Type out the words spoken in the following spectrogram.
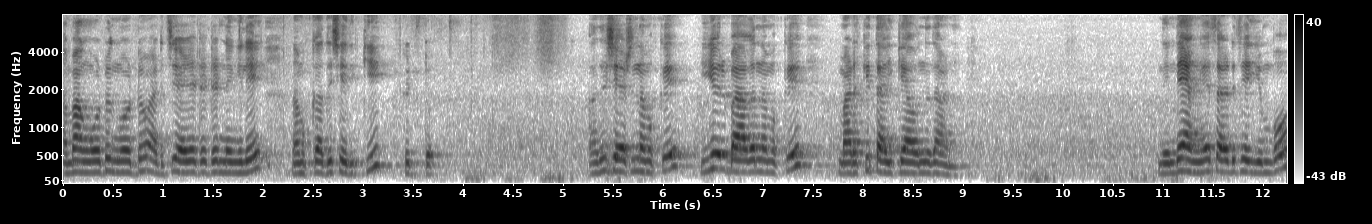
അപ്പോൾ അങ്ങോട്ടും ഇങ്ങോട്ടും അടിച്ച് ഏഴെട്ടിട്ടുണ്ടെങ്കിൽ നമുക്കത് ശരിക്ക് കിട്ടും. അതിനുശേഷം നമുക്ക് ഈ ഒരു ഭാഗം നമുക്ക് മടക്കി തയ്ക്കാവുന്നതാണ്. ഇതിന്റെ അങ്ങേ സൈഡ് ചെയ്യുമ്പോൾ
